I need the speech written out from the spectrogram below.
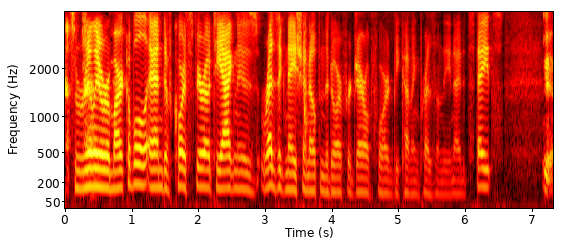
It's really remarkable. And of course, Spiro T. Agnew's resignation opened the door for Gerald Ford becoming president of the United States. Yeah.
